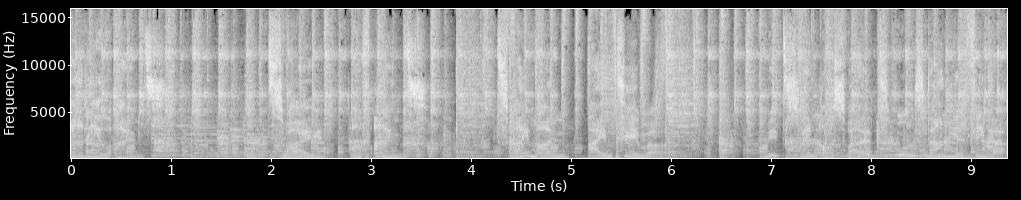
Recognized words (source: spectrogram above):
Radio 1. Zwei auf 1. Zwei Mann, ein Thema. Mit Sven Oswald und Daniel Finger.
